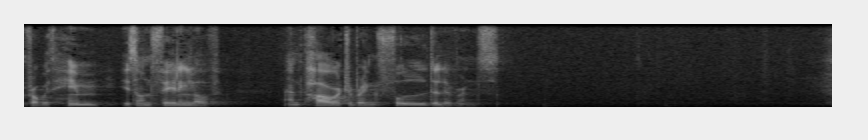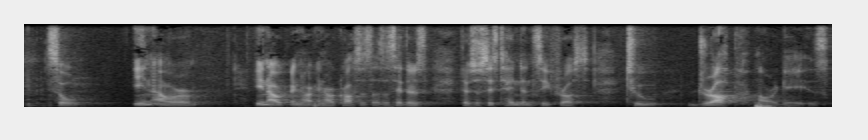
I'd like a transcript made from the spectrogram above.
For with him is unfailing love and power to bring full deliverance. So, in our in our in our in our crosses, as I say, there's there's just this tendency for us to drop our gaze,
